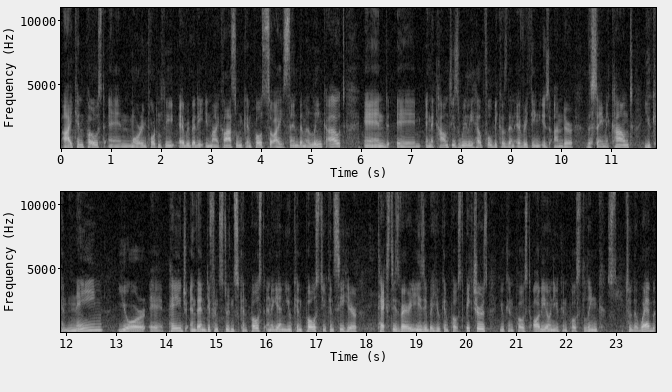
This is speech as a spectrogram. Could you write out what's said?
I can post and more importantly, everybody in my classroom can post. So I send them a link out and um, an account is really helpful because then everything is under the same account. You can name your uh, page and then different students can post. And again you can post you can see here text is very easy but you can post pictures you can post audio and you can post links to the web.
